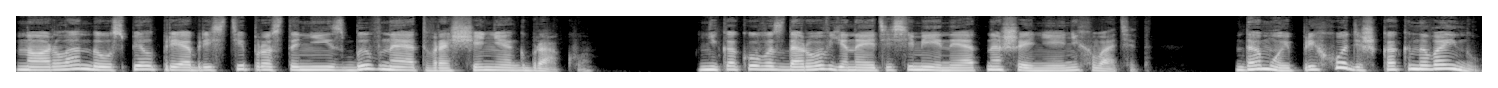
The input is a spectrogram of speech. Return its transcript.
но Орландо успел приобрести просто неизбывное отвращение к браку. Никакого здоровья на эти семейные отношения не хватит. Домой приходишь, как на войну.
